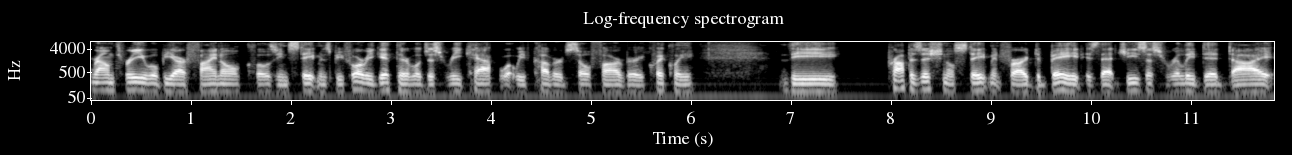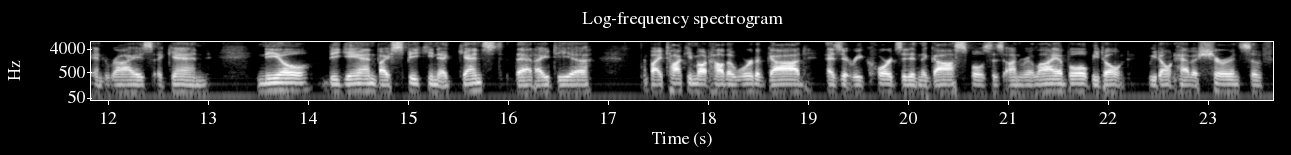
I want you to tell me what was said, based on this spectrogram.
Round three will be our final closing statements. Before we get there, we'll just recap what we've covered so far very quickly. The propositional statement for our debate is that Jesus really did die and rise again. Neil began by speaking against that idea by talking about how the word of God as it records it in the gospels is unreliable. We don't we don't have assurance of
